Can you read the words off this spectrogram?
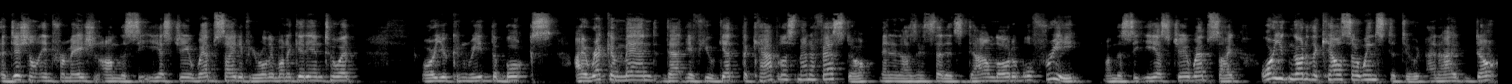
additional information on the CESJ website if you really want to get into it, or you can read the books. I recommend that if you get the Capitalist Manifesto, and as I said, it's downloadable free on the CESJ website, or you can go to the Kelso Institute, and I don't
